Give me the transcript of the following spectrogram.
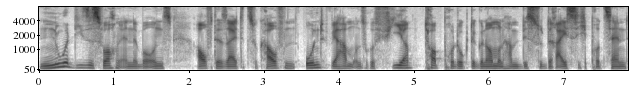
Nur dieses Wochenende bei uns auf der Seite zu kaufen. Und wir haben unsere vier Top-Produkte genommen und haben bis zu 30%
